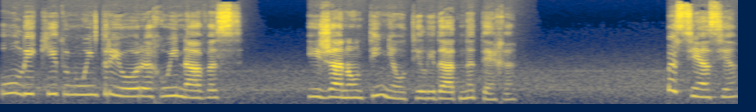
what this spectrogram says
o líquido no interior arruinava-se e já não tinha utilidade na Terra. Paciência.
